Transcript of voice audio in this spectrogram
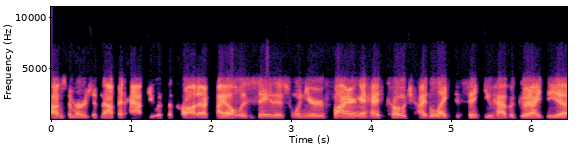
customers have not been happy with the product. I always say this when you're firing a head coach, I'd like to think you have a good idea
